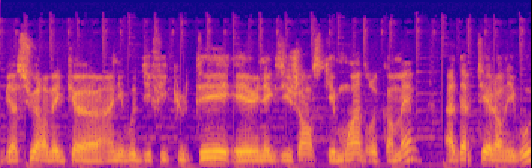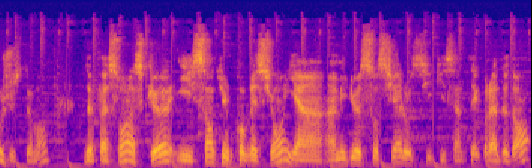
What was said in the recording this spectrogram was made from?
bien sûr avec un niveau de difficulté et une exigence qui est moindre quand même, adapté à leur niveau justement, de façon à ce qu'ils sentent une progression. Il y a un, milieu social aussi qui s'intègre là-dedans,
